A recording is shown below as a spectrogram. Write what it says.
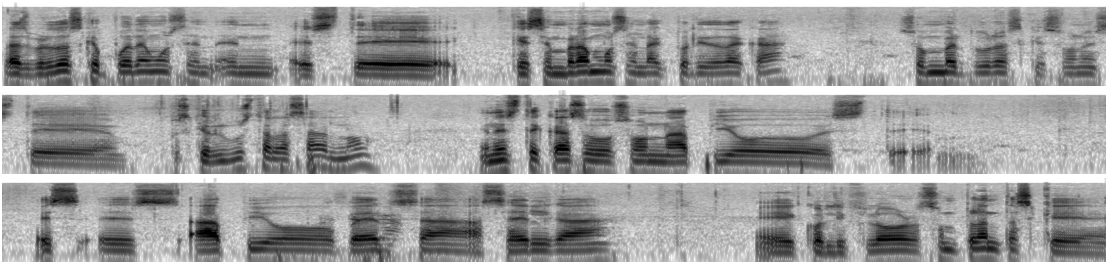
las verduras que podemos en, este, que sembramos en la actualidad acá son verduras que son este pues que les gusta la sal, ¿no? En este caso son apio, este es, apio, berza, acelga, eh, coliflor, son plantas que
